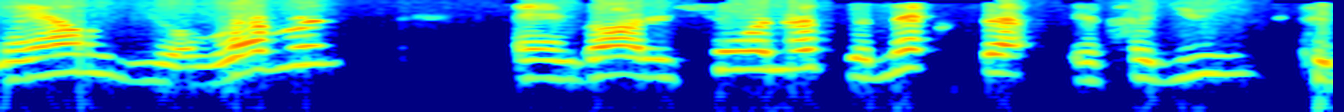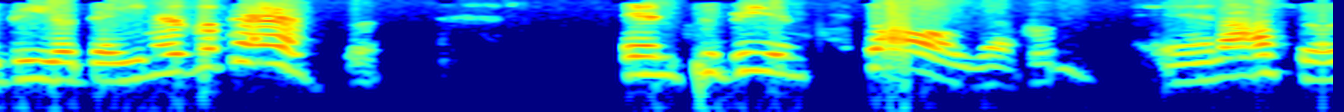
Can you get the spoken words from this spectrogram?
now you're a reverend. And God is showing us the next step is for you to be ordained as a pastor and to be installed, Reverend. And I said,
